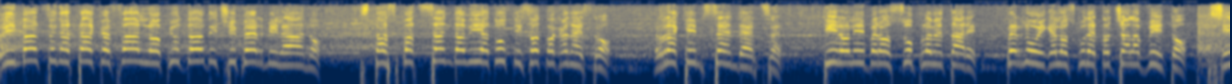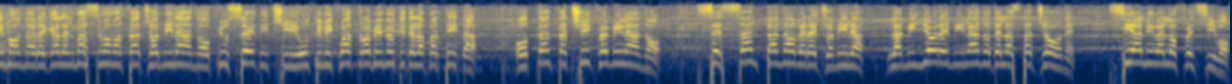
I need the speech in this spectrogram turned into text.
Rimbalzo in attacco e fallo, più 12 per Milano, sta spazzando via tutti sotto canestro. Rakim Sanders, tiro libero supplementare per lui che lo scudetto già l'ha vinto. Simon regala il massimo vantaggio a Milano, più 16, ultimi 4 minuti della partita. 85 Milano, 69 Reggio Emilia, la migliore Milano della stagione, sia a livello offensivo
